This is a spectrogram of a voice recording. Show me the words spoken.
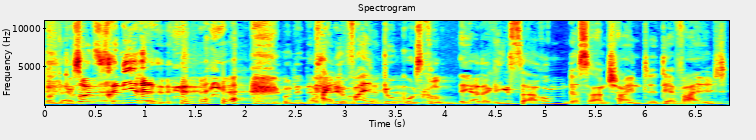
Und du sollst trainieren! und in der Keine Walddokus gucken. Ja, da ging es darum, dass anscheinend der Wald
